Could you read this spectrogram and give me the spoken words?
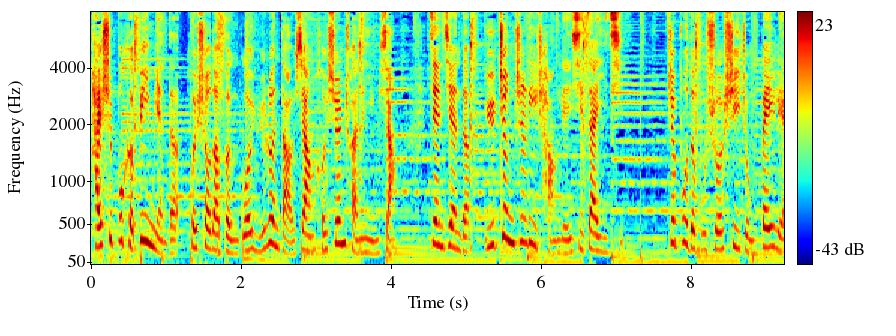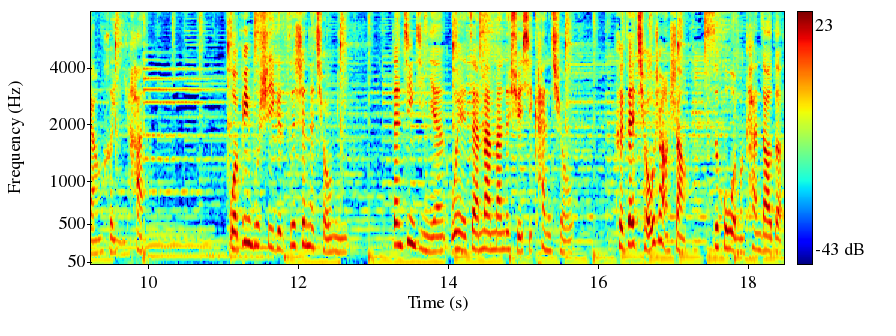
还是不可避免的会受到本国舆论导向和宣传的影响。渐渐地与政治立场联系在一起，这不得不说是一种悲凉和遗憾。我并不是一个资深的球迷，但近几年我也在慢慢的学习看球。可在球场上，似乎我们看到的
